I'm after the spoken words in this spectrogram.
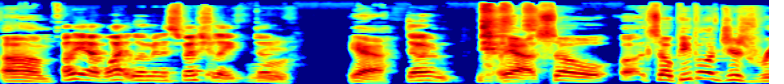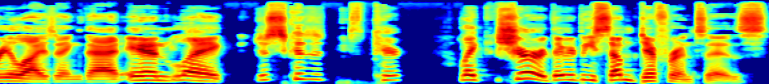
Um, Oh yeah, white women especially. Don't ooh, yeah. don't. yeah so uh, so people are just realizing that and like just because it's like sure there would be some differences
